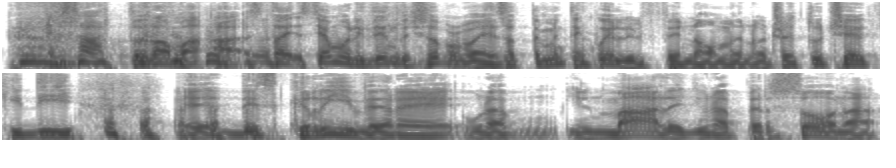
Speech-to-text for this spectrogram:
esatto, no, ma ah, stai, stiamo ridendoci sopra, ma è esattamente quello il fenomeno, cioè tu cerchi di eh, descrivere una, il male di una persona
